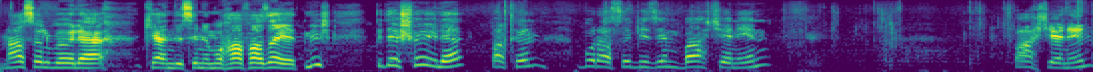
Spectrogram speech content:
nasıl böyle kendisini muhafaza etmiş. Bir de şöyle bakın burası bizim bahçenin bahçenin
